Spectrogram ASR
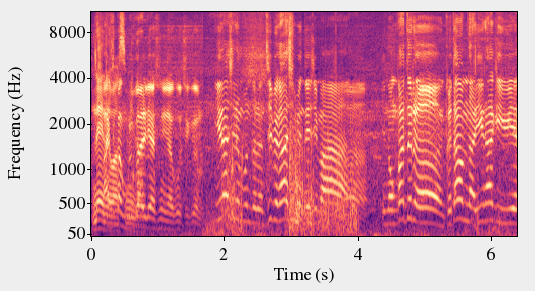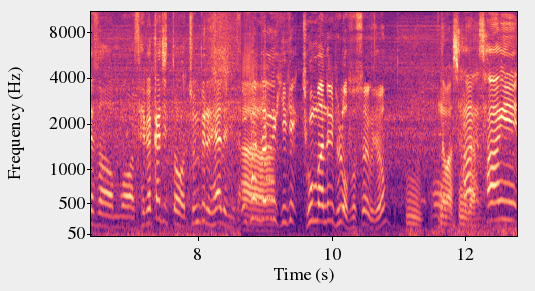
네, 네, 마지막 물 맞습니다. 관리 하시느냐고 지금 일하시는 분들은 집에 가시면 되지만 어. 이 농가들은 그 다음날 일하기 위해서 뭐 새벽까지 또 준비를 해야 됩니다. 아. 판장에 이게 좋은 마늘이 별로 없었어요 그죠? 음, 네, 맞습니다. 사, 상이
